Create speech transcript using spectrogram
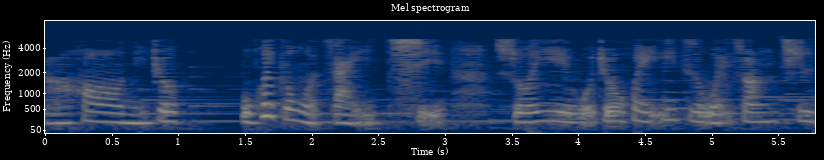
然后你就不会跟我在一起，所以我就会一直伪装自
